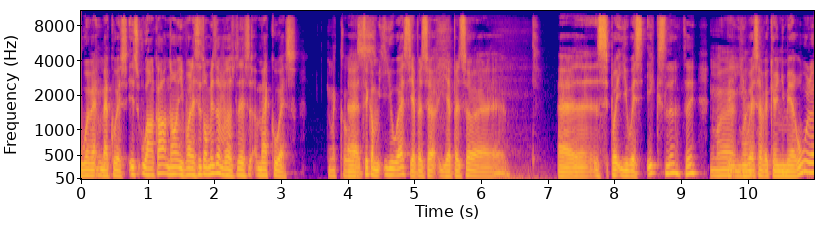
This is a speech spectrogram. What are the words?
ou macOS 10 ou encore non ils vont laisser tomber ça macOS. Euh, tu sais, comme iOS, ils appellent ça, ils appellent ça euh, euh, c'est pas iOS X, là, tu sais. Ouais, iOS ouais. avec un numéro, là.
